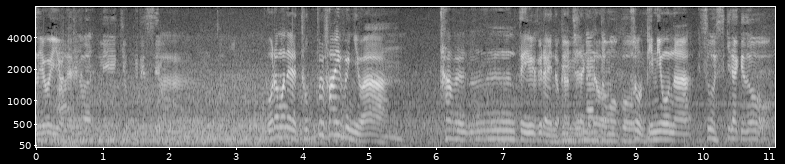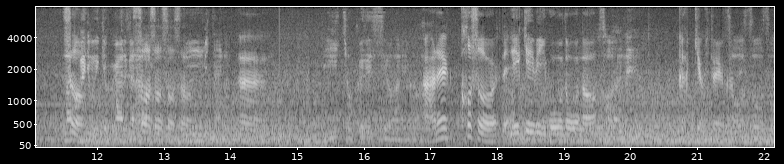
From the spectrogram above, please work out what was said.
強いよあれはね名曲ですよ、うん。本俺もねトップ5には、当に、多分うーんっていうぐらいの感じだけどそう微妙な。すごい好きだけど、まあ、そう他にもいい曲があるからそうそうそうそう。うんみたいな。うん。いい曲ですよあれは。あれこそ AKB 王道のそうだね。楽曲というか、ね、そうそうそうそう。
